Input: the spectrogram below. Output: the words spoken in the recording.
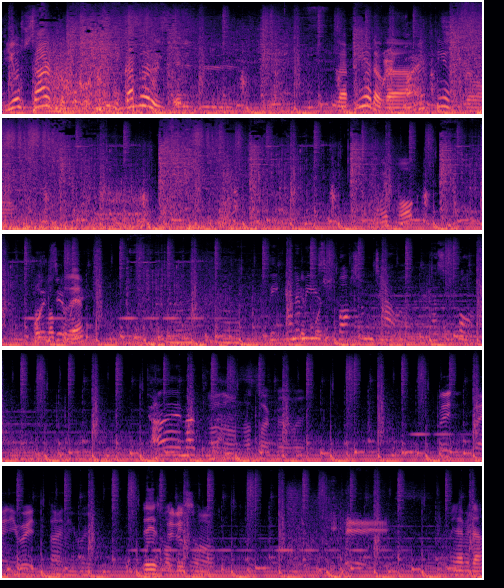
Dios santo, ¿por qué me cambia el, el- la mierda? No entiendo. No es smoke. Full smoke to them. The enemy's bottom tower has fallen. Time at No, no, not that guy. Wait. Wait, tiny. Wait, tiny. Wait. They They smoke, they just smoke. smoke. Mira, mira.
